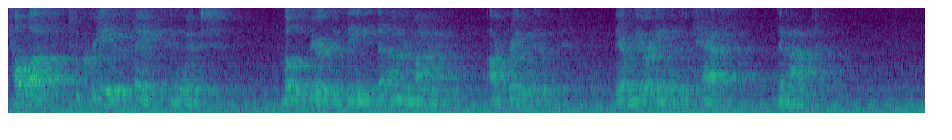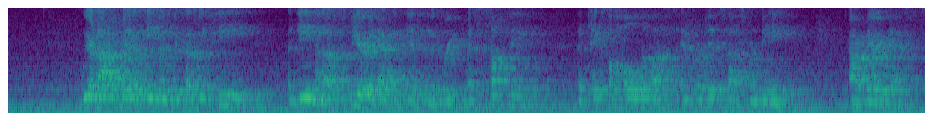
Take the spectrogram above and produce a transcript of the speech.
Help us to create a space in which those spirits and things that undermine our greater good, that we are able to cast them out. We are not afraid of demons because we see a demon, a spirit as it is in the Greek, as something that takes a hold of us and prevents us from being our very best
